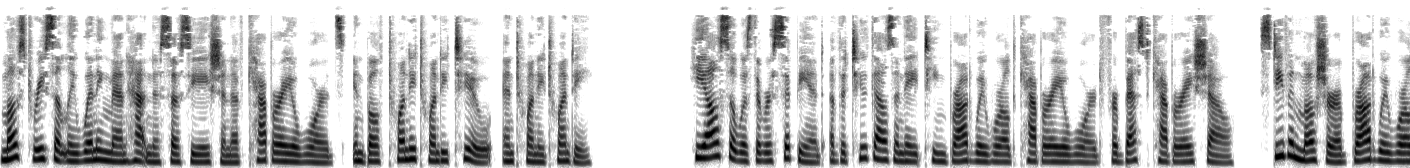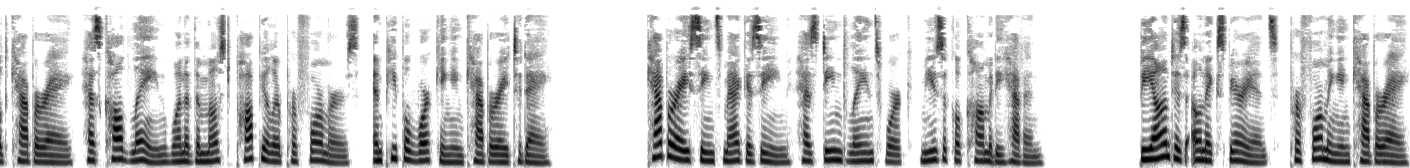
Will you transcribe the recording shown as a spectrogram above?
most recently winning Manhattan Association of Cabaret Awards in both 2022 and 2020. He also was the recipient of the 2018 Broadway World Cabaret Award for Best Cabaret Show. Stephen Mosher of Broadway World Cabaret has called Lane one of the most popular performers and people working in cabaret today. Cabaret Scenes magazine has deemed Lane's work musical comedy heaven. Beyond his own experience performing in cabaret,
